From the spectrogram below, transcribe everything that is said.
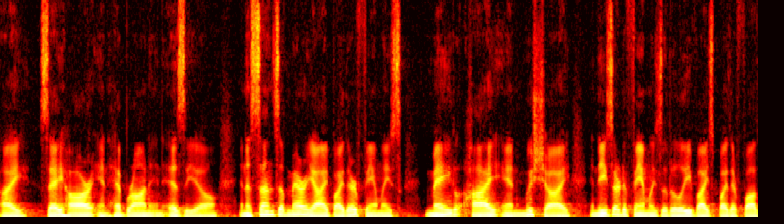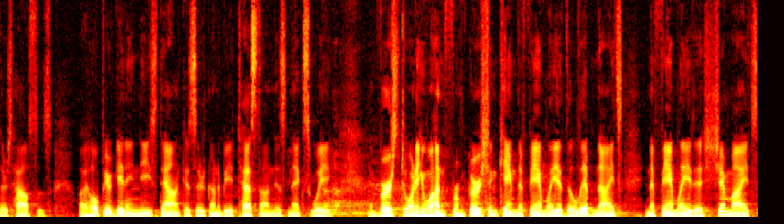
Izahar and Hebron and Uzziel, and the sons of Merari by their families Mahli, and Mushai. and these are the families of the Levites by their fathers' houses. I hope you're getting these down because there's going to be a test on this next week. In verse 21, from Gershon came the family of the Libnites and the family of the Shimites,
